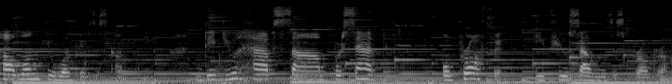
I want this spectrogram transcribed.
how long you work with this company? Did you have some percent or profit if you sell with this program?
